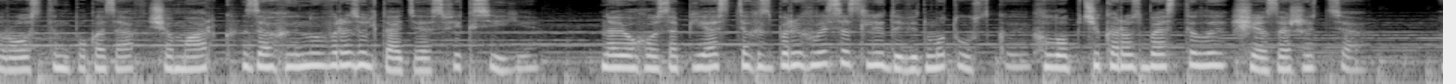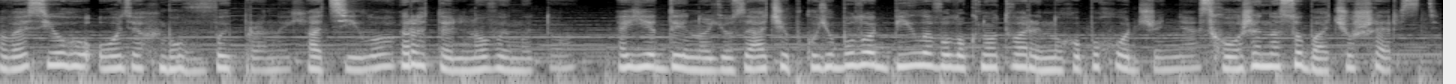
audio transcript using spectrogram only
Ростин показав, що Марк загинув в результаті асфіксії. На його зап'ястях збереглися сліди від мотузки. Хлопчика розбестили ще за життя. Весь його одяг був випраний, а тіло ретельно вимито. Єдиною зачіпкою було біле волокно тваринного походження, схоже на собачу шерсть.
